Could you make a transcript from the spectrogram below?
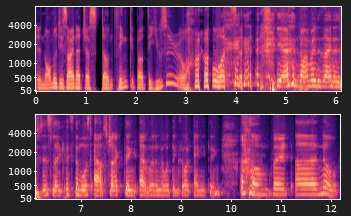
a normal designer just don't think about the user or what? Yeah normal design is just like it's the most abstract thing ever and no one thinks about anything. Um, but uh, no.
